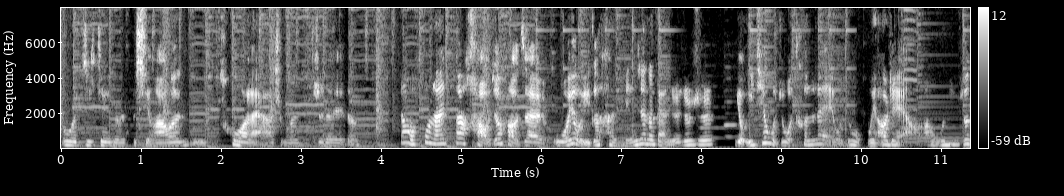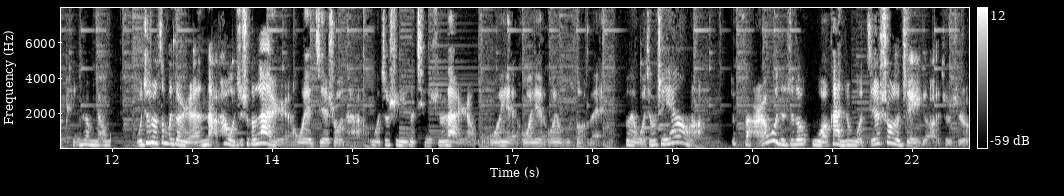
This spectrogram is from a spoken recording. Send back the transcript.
我这这个不行啊，我错了呀什么之类的。但我后来，但好就好在我有一个很明显的感觉，就是。有一天，我觉得我特累，我觉得我不要这样了。我就觉得凭什么呀？我就是这么个人，哪怕我就是个烂人，我也接受他。我就是一个情绪烂人，我也，我也，我也无所谓。对我就这样了。就反而我就觉得，我感觉我接受了这个，就是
